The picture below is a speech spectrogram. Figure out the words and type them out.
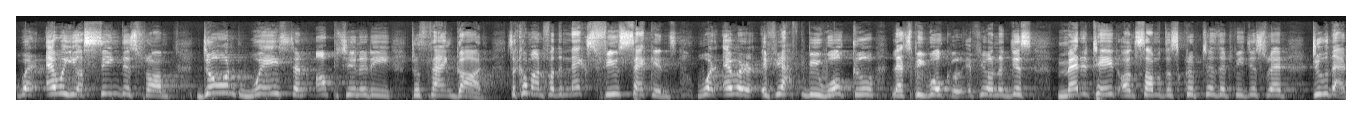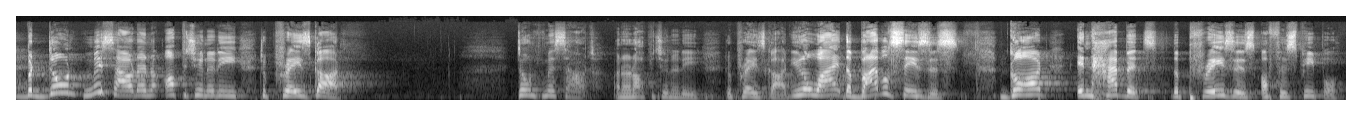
wherever you're seeing this from. Don't waste an opportunity to thank God. So come on, for the next few seconds, whatever, if you have to be vocal, let's be vocal. If you want to just meditate on some of the scriptures that we just read, do that. But don't miss out an opportunity to praise God. Don't miss out on an opportunity to praise God. You know why? The Bible says this God inhabits the praises of his people.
